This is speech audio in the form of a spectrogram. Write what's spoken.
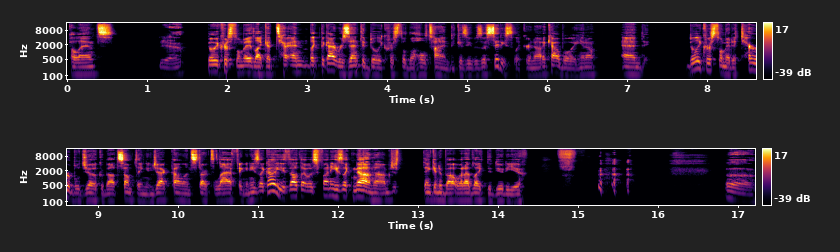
Palance? Yeah. Billy Crystal made like a ter- and like the guy resented Billy Crystal the whole time because he was a city slicker, not a cowboy, you know. And Billy Crystal made a terrible joke about something, and Jack Palance starts laughing, and he's like, "Oh, you thought that was funny?" He's like, "No, no, I'm just thinking about what I'd like to do to you." uh,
